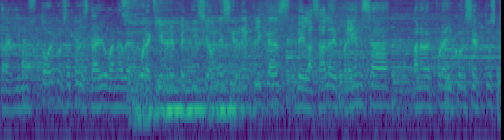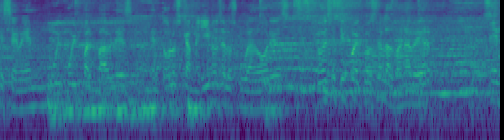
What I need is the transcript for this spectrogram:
Trajimos todo el concepto del estadio, van a ver por aquí repeticiones y réplicas de la sala de prensa, van a ver por ahí conceptos que se ven muy muy palpables en todos los camerinos de los jugadores, todo ese tipo de cosas las van a ver en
